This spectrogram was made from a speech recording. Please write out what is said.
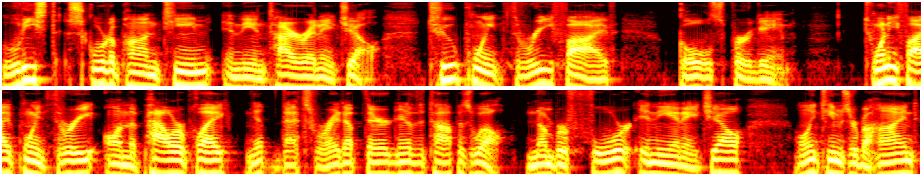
least scored upon team in the entire NHL. 2.35 goals per game. 25.3 on the power play. Yep, that's right up there near the top as well. Number 4 in the NHL. Only teams are behind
